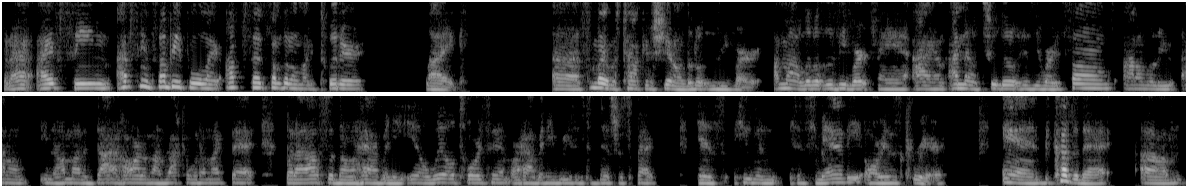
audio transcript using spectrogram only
But I, I've seen I've seen some people like I've said something on like Twitter, like uh, somebody was talking shit on Lil Uzi Vert. I'm not a Lil Uzi Vert fan. I I know two Lil Uzi Vert songs. I don't really, I don't, you know, I'm not a diehard. And I'm rocking with him like that. But I also don't have any ill will towards him or have any reason to disrespect his human, his humanity or his career. And because of that, um,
